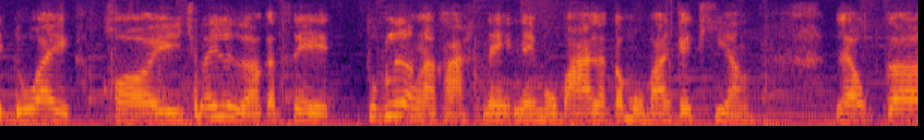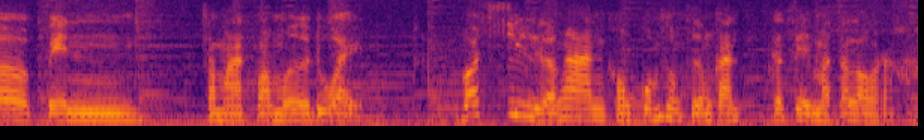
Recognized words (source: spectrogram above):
ตรด้วย คอยช่วยเหลือเกษตรทุกเรื่องอะค่ะ ในในหมู่บ้านแล้วก็หมู่บ้านใกล้เคียง แล้วก็เป็นสมาร์ทฟาร์มเมอร์ด้วยก็ที่เหลืองานของกรมส่งเสริมการเกษตรมาตลอดอะค่ะ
